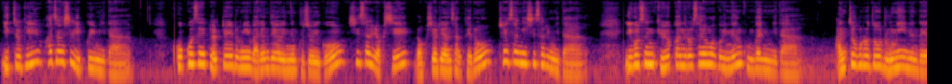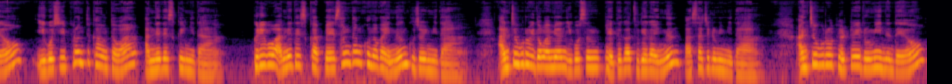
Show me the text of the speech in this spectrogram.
이쪽이 화장실 입구입니다. 곳곳에 별도의 룸이 마련되어 있는 구조이고 시설 역시 럭셔리한 상태로 최상의 시설입니다. 이곳은 교육관으로 사용하고 있는 공간입니다. 안쪽으로도 룸이 있는데요. 이곳이 프런트 카운터와 안내 데스크입니다. 그리고 안내 데스크 앞에 상담 코너가 있는 구조입니다. 안쪽으로 이동하면 이곳은 베드가 두 개가 있는 마사지 룸입니다. 안쪽으로 별도의 룸이 있는데요.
